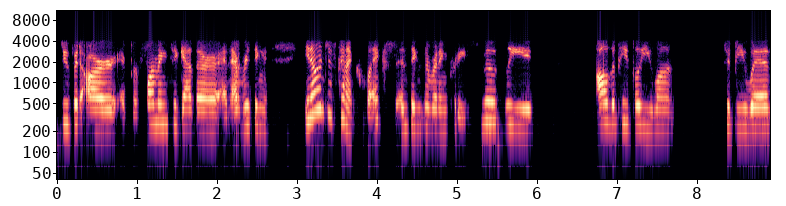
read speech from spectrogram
stupid art and performing together and everything you know it just kind of clicks and things are running pretty smoothly all the people you want to be with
